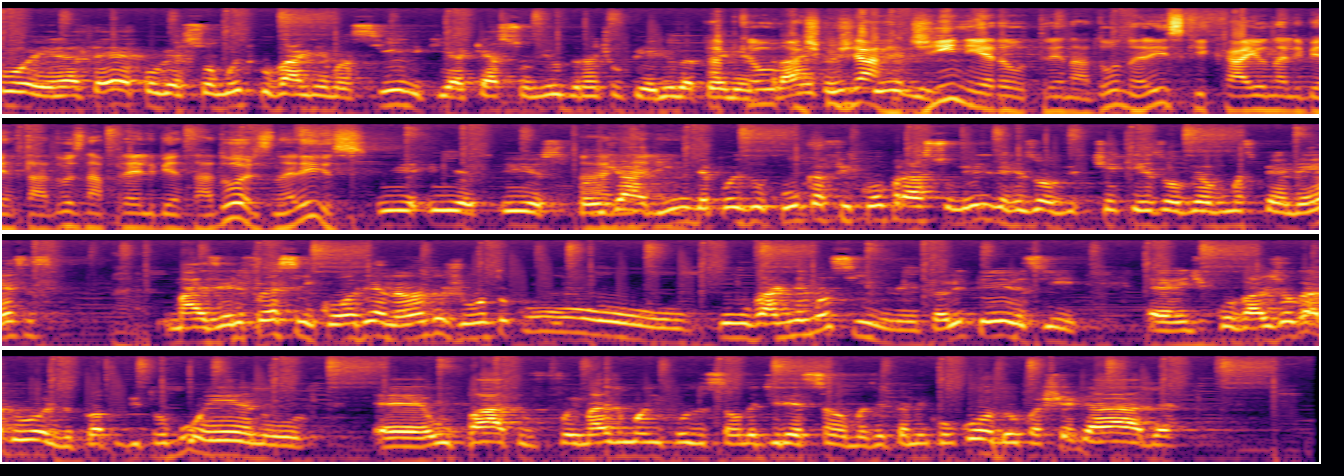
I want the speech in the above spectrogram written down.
Foi, ele até conversou muito com o Wagner Mancini, que, que assumiu durante um período até ele entrar. Eu acho que o então Jardine era o treinador, não era isso? Que caiu na Libertadores, na pré-Libertadores, não era isso? Isso, isso. Foi ah, o Jardine, depois o Cuca ficou para assumir, ele resolve, tinha que resolver algumas pendências, é. mas ele foi assim, coordenando junto com, com o Wagner Mancini, né? Então ele teve, assim, é, indicou vários jogadores, o próprio Vitor Bueno, é, o Pato foi mais uma imposição da direção, mas ele também concordou com a chegada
